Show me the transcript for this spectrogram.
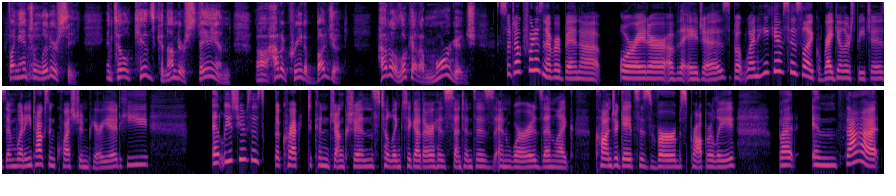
financial literacy until kids can understand uh, how to create a budget, how to look at a mortgage. So Doug Ford has never been a orator of the ages, but when he gives his like regular speeches and when he talks in question period, he at least uses the correct conjunctions to link together his sentences and words and like conjugates his verbs properly. But in that,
